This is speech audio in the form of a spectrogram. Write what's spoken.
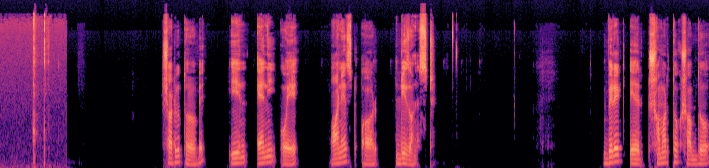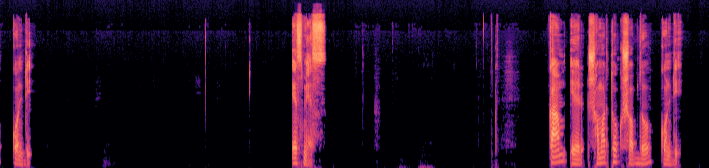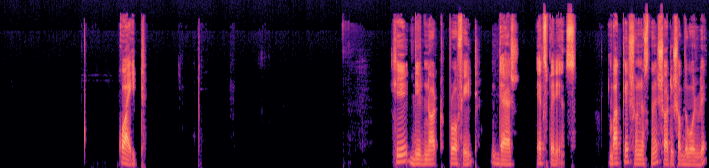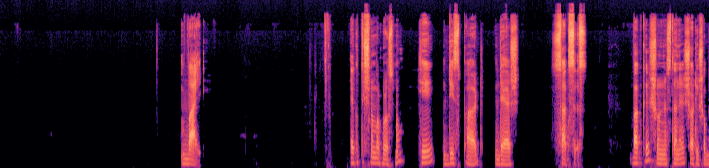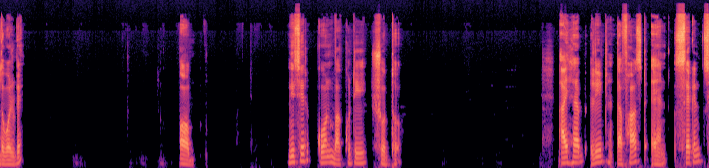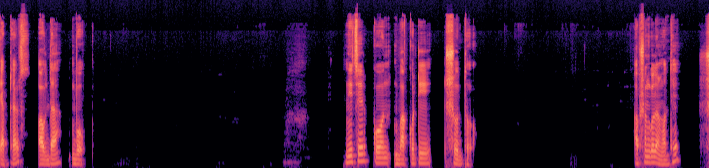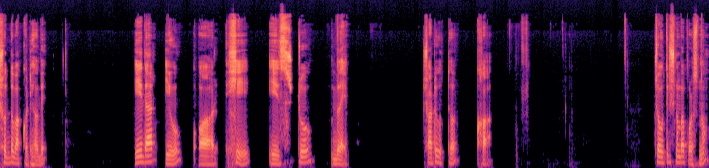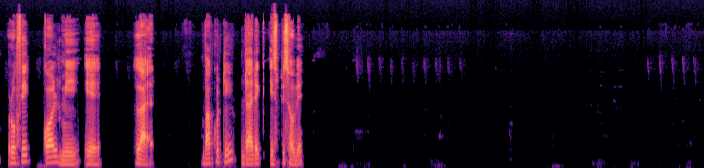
সঠিক উত্তর হবে in any way honest or dishonest. Break এর সমার্থক শব্দ কোনটি? এসমেস কাম এর সমার্থক শব্দ কোনটি? Quiet. He did not profit dash experience. বাক্যে শূন্যস্থানে সঠিক শব্দ বলবে। বাই। একত্রিশ নম্বর প্রশ্ন হি ডিসপার্ড ড্যাশ সাকসেস বাক্যে শূন্যস্থানে সঠিক শব্দ বসবে। অব। নিচের কোন বাক্যটি শুদ্ধ? I have read the first and second chapters of the book. নিচের কোন বাক্যটি শুদ্ধ। অপশনগুলোর মধ্যে শুদ্ধ বাক্যটি হবে either you or he is to blame সঠিক উত্তর, খ। চৌত্রিশ নম্বর প্রশ্ন, Rafiq called me a liar বাক্যটি ডাইরেক্ট স্পিচ হবে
